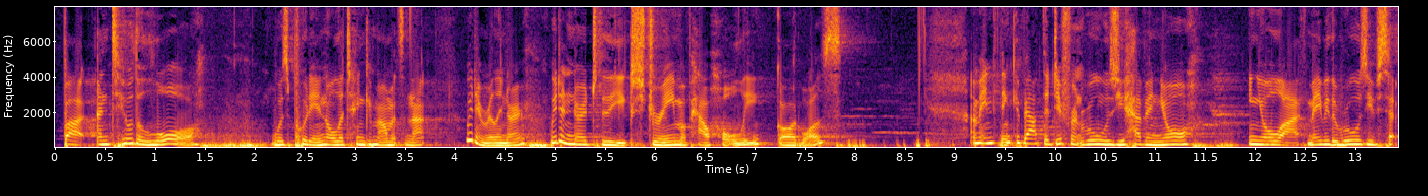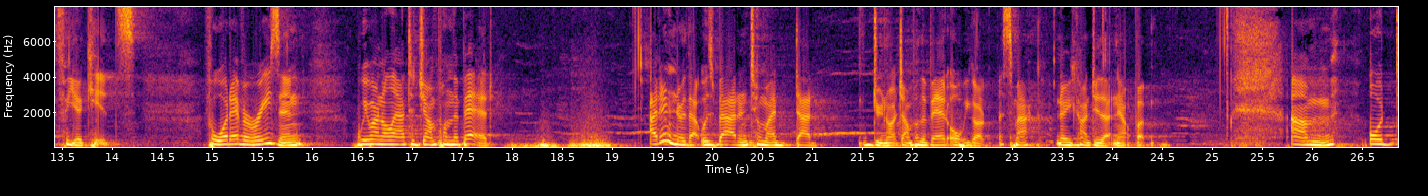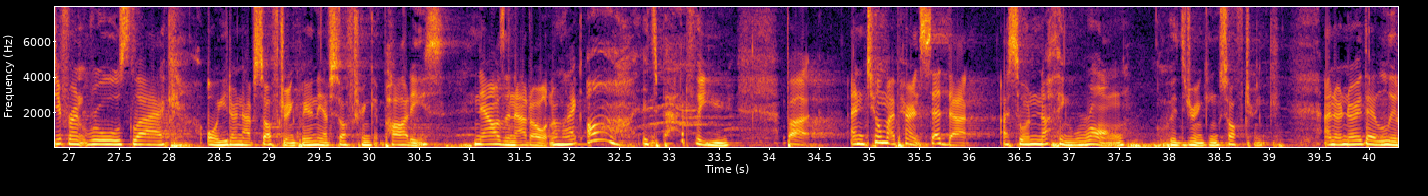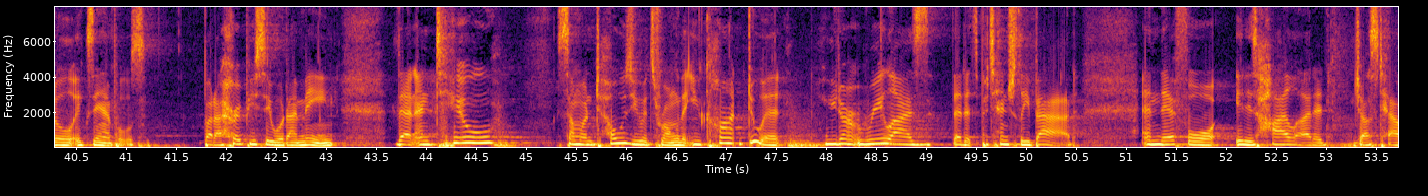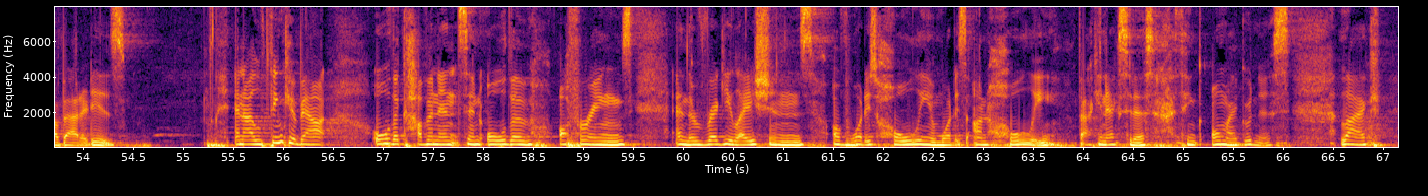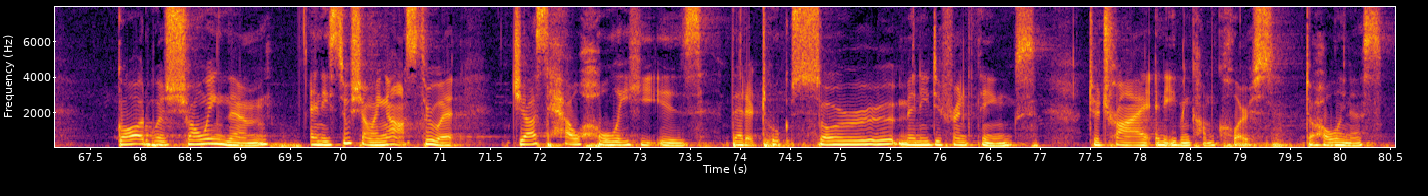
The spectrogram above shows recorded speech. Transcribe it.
But until the law was put in, all the Ten Commandments and that, we didn't really know. We didn't know to the extreme of how holy God was. I mean, think about the different rules you have in your, in your life, maybe the rules you've set for your kids. For whatever reason, we weren't allowed to jump on the bed. I didn't know that was bad until my dad, do not jump on the bed, or we got a smack. No, you can't do that now, but. Um, or different rules like, oh, you don't have soft drink, we only have soft drink at parties. Now, as an adult, I'm like, oh, it's bad for you. But until my parents said that, I saw nothing wrong with drinking soft drink. And I know they're little examples, but I hope you see what I mean. That until someone tells you it's wrong, that you can't do it, you don't realize that it's potentially bad. And therefore, it is highlighted just how bad it is. And I think about all the covenants and all the offerings and the regulations of what is holy and what is unholy back in Exodus. And I think, oh my goodness, like God was showing them, and He's still showing us through it, just how holy He is, that it took so many different things to try and even come close to holiness.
